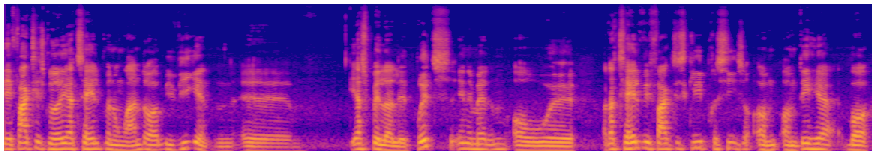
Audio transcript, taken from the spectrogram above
det er faktisk noget, jeg talte med nogle andre om i weekenden. Øh, jeg spiller lidt bridge indimellem, og, øh, og der talte vi faktisk lige præcis om, om det her, hvor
